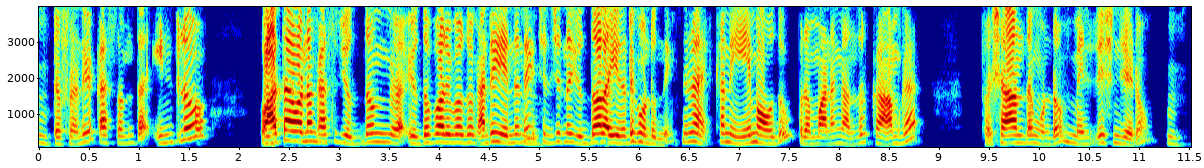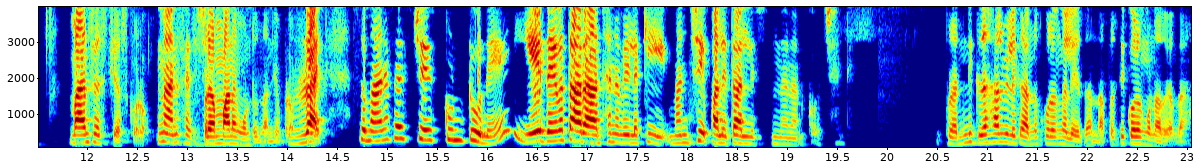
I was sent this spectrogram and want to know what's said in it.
Hmm. డిఫరెంట్గా కాస్తంత ఇంట్లో వాతావరణం కాస్త యుద్ధం యుద్ధ పరిబద్ధం అంటే ఏంటంటే Hmm. చిన్న చిన్న యుద్ధాలు అయ్యేట్టుగా ఉంటుంది. కానీ ఏమవదు బ్రహ్మాండంగా అందరూ కామ్గా ప్రశాంతంగా ఉండడం మెడిటేషన్ చేయడం Hmm. మేనిఫెస్ట్ చేసుకోవడం. మేనిఫెస్ట్ బ్రహ్మాండంగా ఉంటుందని చెప్పడం. రైట్ సో మేనిఫెస్ట్ చేసుకుంటూనే ఏ దేవతారాధన వీళ్ళకి మంచి ఫలితాలను ఇస్తుందని అనుకోవచ్చండి. ఇప్పుడు అన్ని గ్రహాలు వీళ్ళకి అనుకూలంగా లేదన్న ప్రతికూలంగా ఉన్నారు కదా.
